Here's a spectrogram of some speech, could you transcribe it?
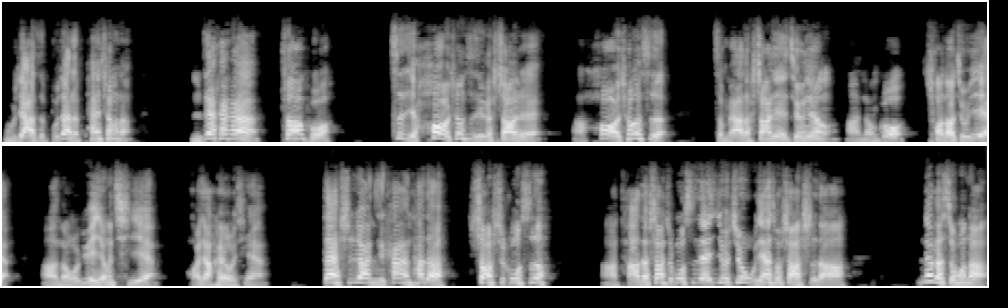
股价是不断的攀升的。你再看看特朗普，自己号称是一个商人啊，号称是怎么样的商业精英啊，能够创造就业。”啊，能够运营企业好像很有钱，但实际上你看看他的上市公司啊，他的上市公司在一九九五年所上市的啊，那个时候呢，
